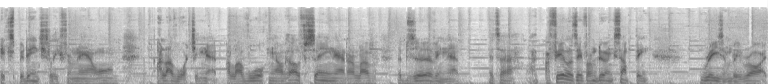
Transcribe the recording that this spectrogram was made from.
exponentially from now on. I love watching that. I love walking. I love seeing that. I love observing that. It's a, I feel as if I'm doing something reasonably right.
